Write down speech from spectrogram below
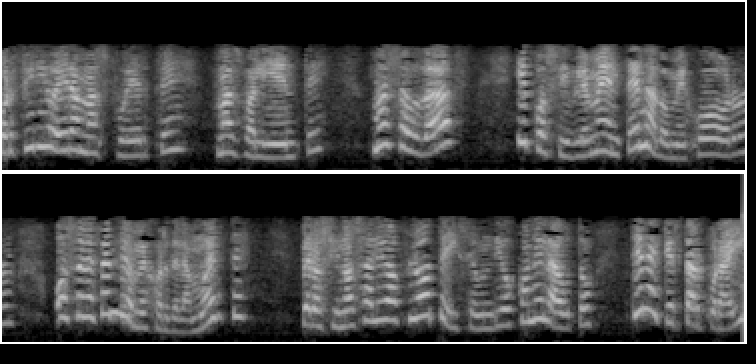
Porfirio era más fuerte, más valiente, más audaz y posiblemente nadó mejor o se defendió mejor de la muerte. Pero si no salió a flote y se hundió con el auto, tiene que estar por ahí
